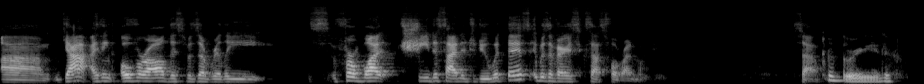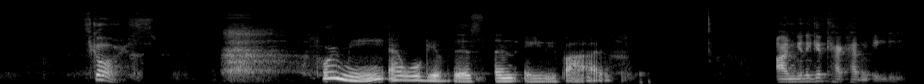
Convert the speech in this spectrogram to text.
Um, yeah, I think overall this was a really for what she decided to do with this, it was a very successful runway. So Agreed. scores. For me, I will give this an 85. I'm gonna give KatKat an 80.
